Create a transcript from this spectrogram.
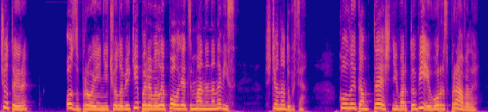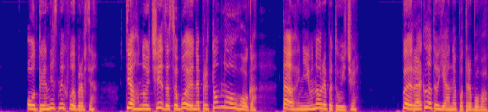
чотири. Озброєні чоловіки перевели погляд з мене на навіс, що надувся. Коли тамтешні вартові його розправили. Один із них вибрався, тягнучи за собою непритомного гога та гнівно репетуючи. Перекладу я не потребував.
